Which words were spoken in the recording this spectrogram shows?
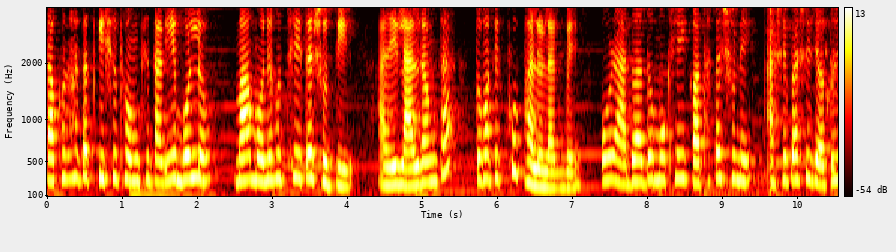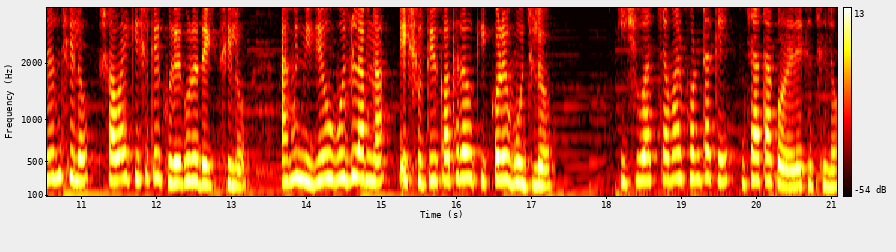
তখন হঠাৎ কিশু থমকে দাঁড়িয়ে বলল, মা, মনে হচ্ছে এটা সুতির। আর এই লাল রঙটা তোমাকে খুব ভালো লাগবে। ওর আদো আদো মুখে এই কথাটা শুনে আশেপাশে যতজন ছিল সবাই কিশুকে ঘুরে ঘুরে দেখছিল। আমি নিজেও বুঝলাম না এই সুতির কথাটাও কি করে বুঝলো। কিশু বাচ্চা আমার ফোনটাকে যাতা করে রেখেছিল।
